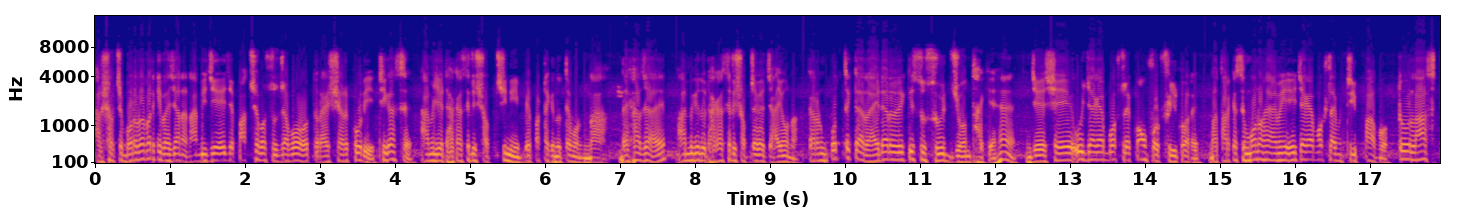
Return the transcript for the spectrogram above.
আর সবচেয়ে বড় ব্যাপার কি ভাই, জানেন? আমি যে এই যে পাঁচ, ছয় বছর যাবত রাইশার করি, ঠিক আছে? আমি যে ঢাকা সিটি সব চিনি, ব্যাপারটা কিন্তু তেমন না। দেখা যায়, আমি কিন্তু ঢাকা সিটি সব জায়গায় যাইও না। কারণ প্রত্যেকটা রাইডারের কিছু সুইট জোন থাকে। হ্যাঁ যে সে ওই জায়গায় বসলে কমফোর্ট ফিল করে বা তার কাছে মনে হয় আমি এই জায়গায় বসলে আমি ট্রিপ পাবো। তো লাস্ট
